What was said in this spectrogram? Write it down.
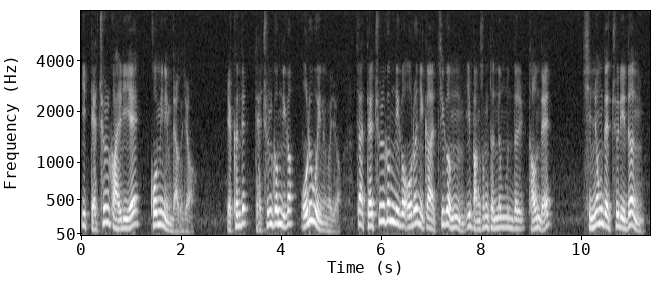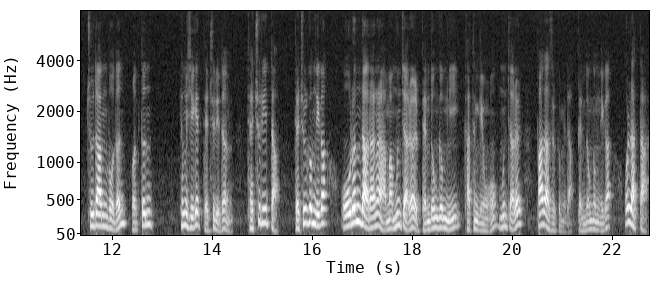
이 대출 관리에 고민입니다. 그죠? 예컨대 대출 금리가 오르고 있는 거죠. 자, 대출 금리가 오르니까 지금 이 방송 듣는 분들 가운데 신용대출이든 주담보든 어떤 형식의 대출이든 대출이 있다. 대출 금리가 오른다라는 아마 문자를 변동금리 같은 경우 문자를 받았을 겁니다. 변동금리가 올랐다.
